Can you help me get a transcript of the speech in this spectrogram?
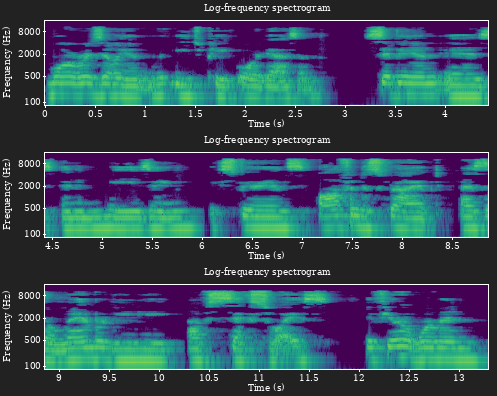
more resilient with each peak orgasm. Sybian is an amazing experience, often described as the Lamborghini of sex toys. If you're a woman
